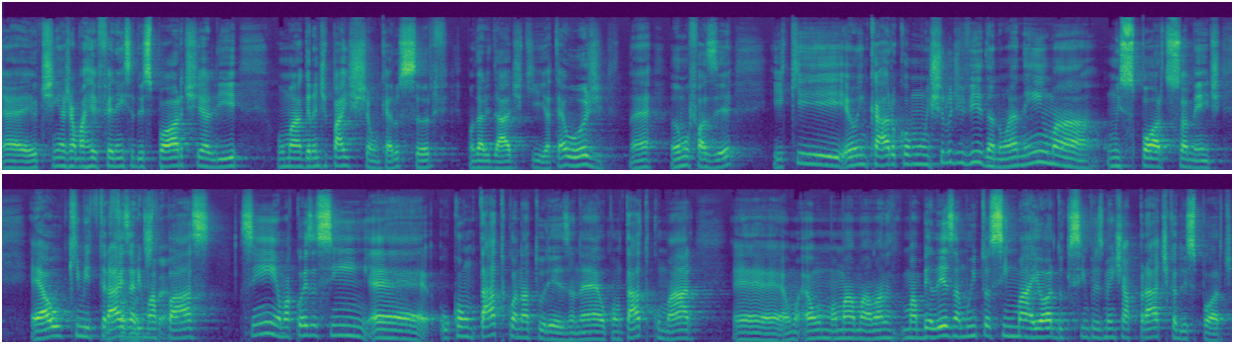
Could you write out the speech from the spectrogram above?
É, eu tinha já uma referência do esporte e ali uma grande paixão, que era o surf, modalidade que até hoje né, amo fazer e que eu encaro como um estilo de vida, não é nem uma, um esporte somente. É algo que me traz ali uma paz. Sim, é uma coisa assim, é, o contato com a natureza, né? O contato com o mar é uma, é uma, uma, uma beleza muito assim maior do que simplesmente a prática do esporte.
